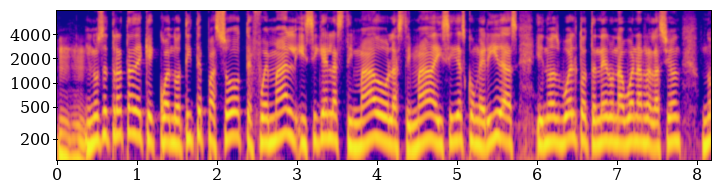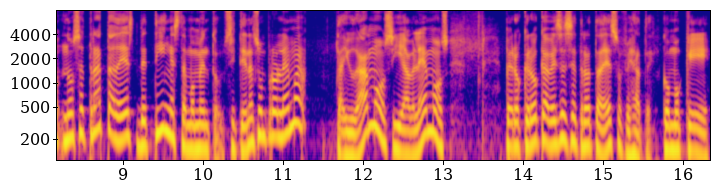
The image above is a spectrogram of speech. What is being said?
No se trata de que cuando a ti te pasó, te fue mal y sigues lastimado o lastimada y sigues con heridas y no has vuelto a tener una buena relación. No, no se trata de, de ti en este momento. Si tienes un problema, te ayudamos y hablemos. Pero creo que a veces se trata de eso, fíjate. Como que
